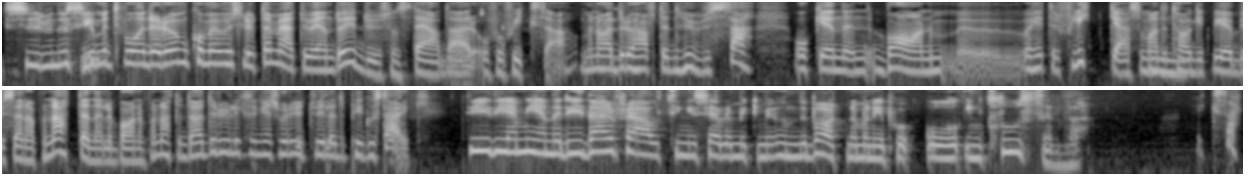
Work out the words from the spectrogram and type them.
till syvende och sist... Jo men 200 rum kommer väl sluta med att du ändå är du som städar och får fixa. Men hade du haft en husa och en, barn, eh, vad heter det, flicka som hade tagit bebisarna på natten eller barnen på natten. Då hade du liksom kanske varit utvilad och pigg och stark. Det är det jag menar, det är därför allting är så jävla mycket mer underbart när man är på all inclusive. Exakt.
